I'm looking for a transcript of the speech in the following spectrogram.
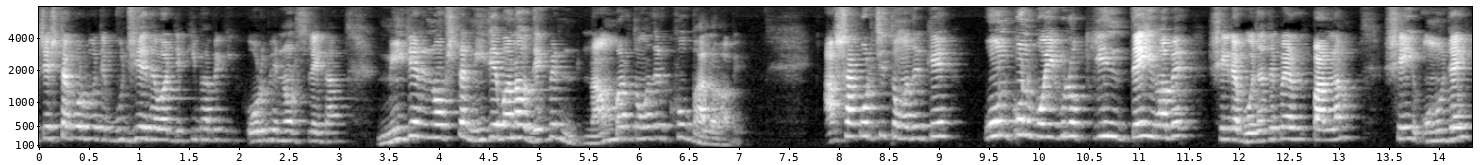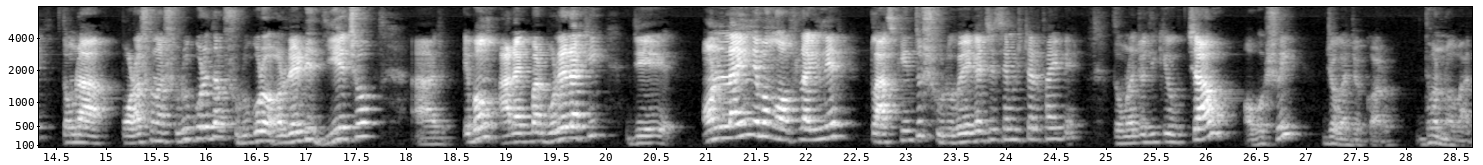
চেষ্টা করব যে বুঝিয়ে দেওয়ার যে কীভাবে কি করবে নোটস লেখা। নিজের নোটসটা নিজে বানাও, দেখবে নাম্বার তোমাদের খুব ভালো হবে। আশা করছি তোমাদেরকে কোন কোন বইগুলো কিনতেই হবে সেইটা বোঝাতে পারলাম। সেই অনুযায়ী তোমরা পড়াশোনা শুরু করে দাও, শুরু করে অলরেডি দিয়েছ। আর এবং আর একবার বলে রাখি যে অনলাইন এবং অফলাইনের ক্লাস কিন্তু শুরু হয়ে গেছে সেমিস্টার ফাইভে। তোমরা যদি কেউ চাও, অবশ্যই যোগাযোগ করো। ধন্যবাদ।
